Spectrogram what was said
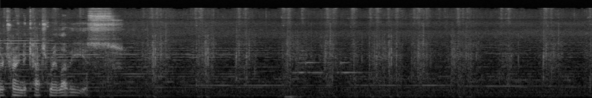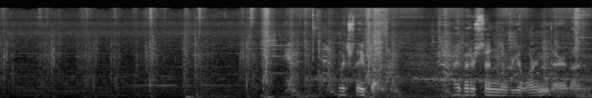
They're trying to catch my levies. Which they've done. I better send the real army there then.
